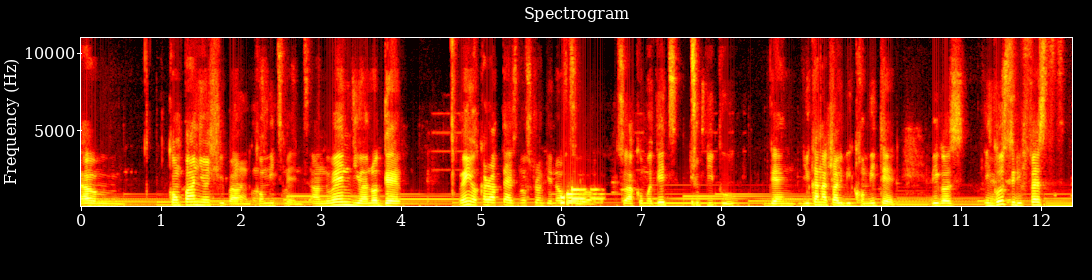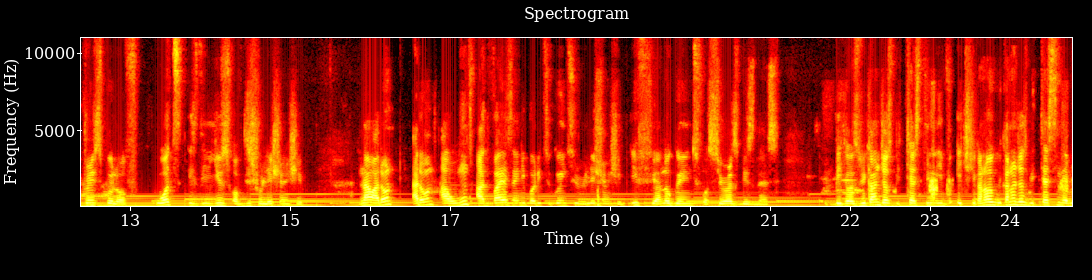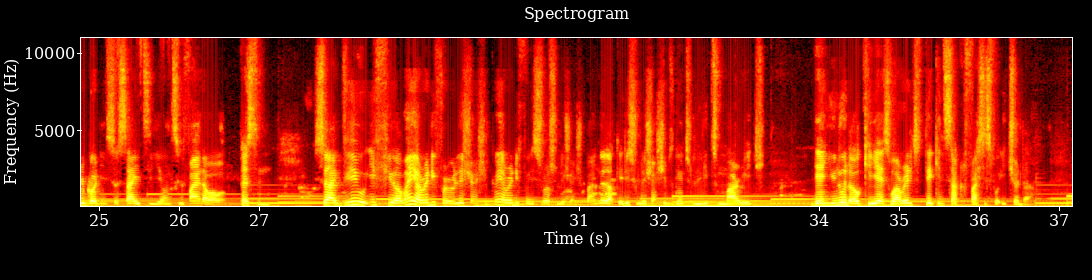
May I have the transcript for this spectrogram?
um companionship and commitment. And when you are not there, when your character is not strong enough to to accommodate two people, then you can actually be committed because it goes to the first principle of what is the use of this relationship. Now, I don't, I don't, I won't advise anybody to go into a relationship if you are not going for serious business, because we can't just be testing each. You cannot, we cannot just be testing everybody in society until we find our person. So I view if you are when you're ready for a relationship, when you're ready for a serious relationship, I know that okay, this relationship is going to lead to marriage. Then you know that okay, yes, we are ready to take in sacrifices for each other.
